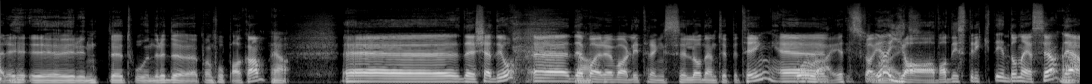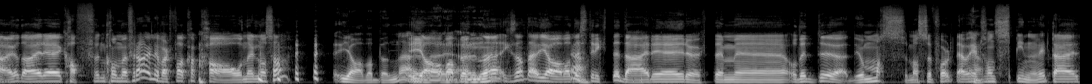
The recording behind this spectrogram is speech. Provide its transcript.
er det eh, rundt eh, 200 døde på en fotballkamp. Ja. Eh, det skjedde jo. Eh, det Ja. bare var litt trengsel og den type ting. Eh, skal, ja. Java-distriktet i Indonesia. Det er jo der eh, kaffen kommer fra. Eller i hvert fall kakaoen, eller noe sånt. Java-bøndene. det? ikke sant? Det er jo Java-distriktet. Der eh, røk det Og det døde jo masse masse folk. Det er jo helt sånn spinnvilt. Det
